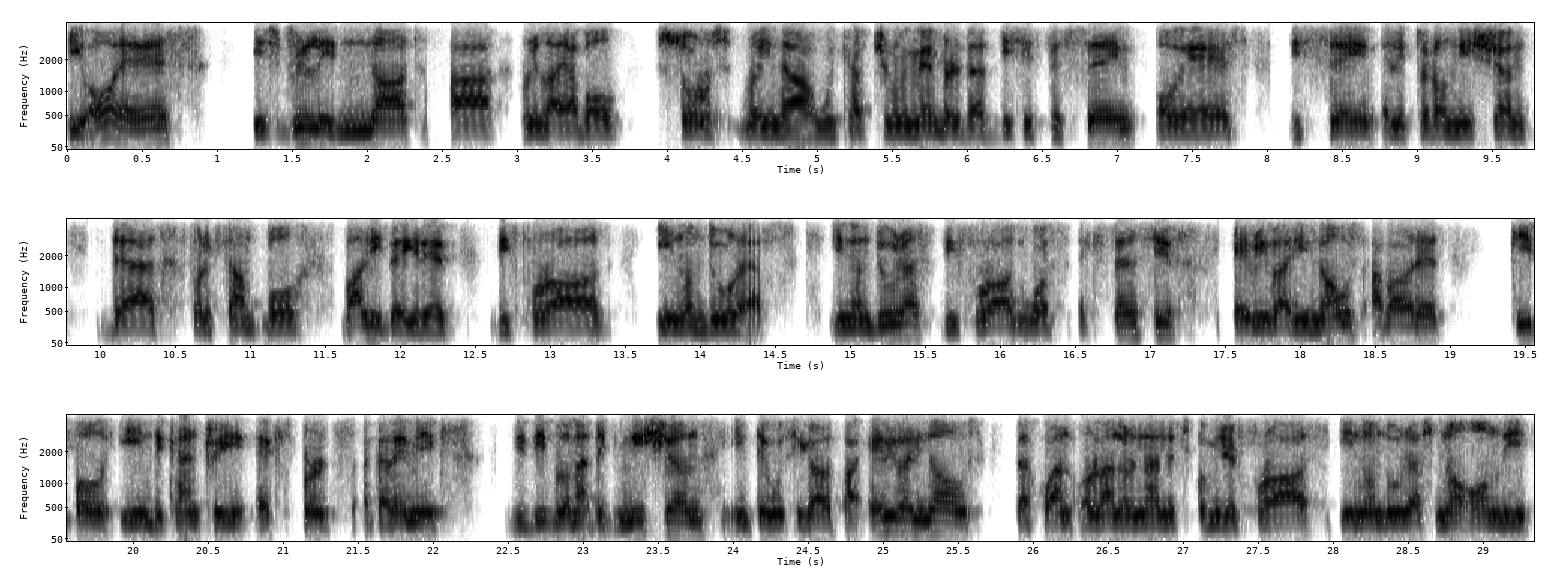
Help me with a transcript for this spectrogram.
The OAS is really not a reliable source right now. We have to remember that this is the same OAS, the same electoral mission that, for example, validated the fraud in Honduras. In Honduras, the fraud was extensive. Everybody knows about it. People in the country, experts, academics, the diplomatic mission in Tegucigalpa. Everybody knows that Juan Orlando Hernandez committed fraud in Honduras, not only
